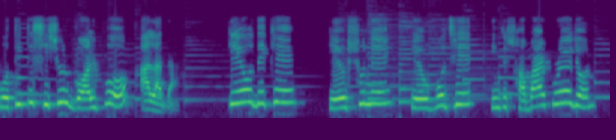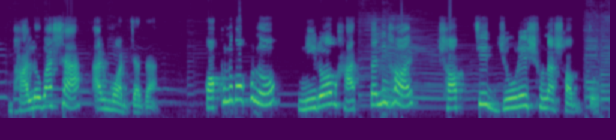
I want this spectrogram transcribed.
প্রতিটি শিশুর গল্প আলাদা। কেউ দেখে, কেউ শুনে, কেউ বোঝে, কিন্তু সবার প্রয়োজন ভালোবাসা আর মর্যাদা। কখনো কখনো নীরব হাততালি হয় সবচেয়ে জোরে শোনা শব্দ।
